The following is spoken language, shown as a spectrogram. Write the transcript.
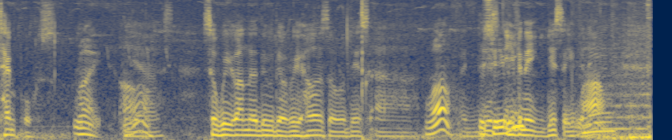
temples. Right. Oh, Yes. So we're gonna do the rehearsal this uh, Wow, uh, this this, evening? evening? This evening. Wow.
